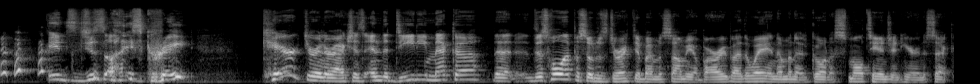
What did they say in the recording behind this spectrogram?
it's just it's great character interactions and the DD mecha. That this whole episode was directed by Masami Obari, by the way, and I'm gonna go on a small tangent here in a sec.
